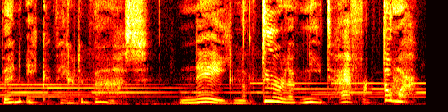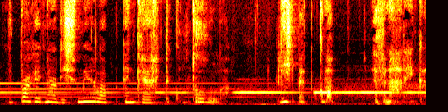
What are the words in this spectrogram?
Ben ik weer de baas? Nee, natuurlijk niet. Hé, verdomme. Hoe pak ik nou die smeerlap en krijg ik de controle? Liesbeth, kom op. Even nadenken.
